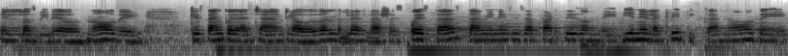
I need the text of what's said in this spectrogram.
en los videos, ¿no? De que están con la chancla o dándole las respuestas, también es esa parte donde viene la crítica, ¿no? De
